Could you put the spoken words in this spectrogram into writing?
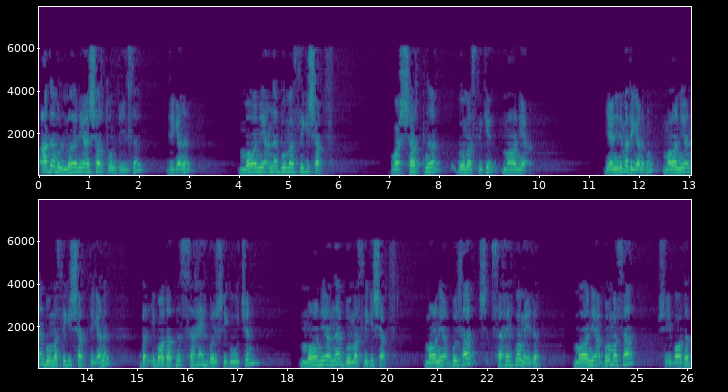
عدم المانع شرط ديلسة ديجانا moniani bo'lmasligi shart. Va shartni bo'lmasligi moni. Ya'ni nima degani bu? Moniyani bo'lmasligi shart degani bir ibodatni sahih bo'lishligi uchun moniyani bo'lmasligi shart. Moni bo'lsa sahih bo'lmaydi. Moni bo'lmasa shu ibodat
